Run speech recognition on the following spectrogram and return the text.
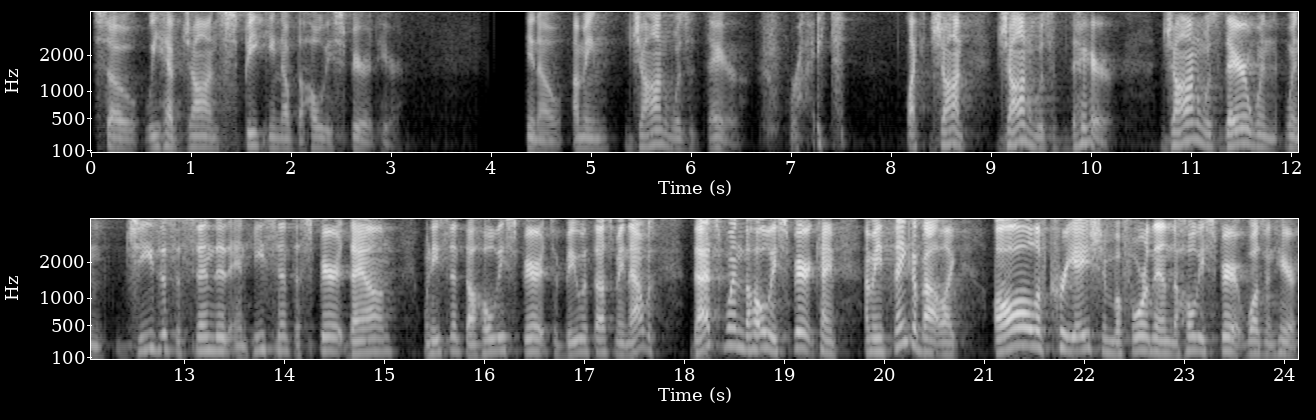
So we have John speaking of the Holy Spirit here. You know, I mean, John was there, right? Like John, John was there. John was there when, when Jesus ascended and he sent the Spirit down, when he sent the Holy Spirit to be with us. I mean, that was that's when the Holy Spirit came. I mean, think about like all of creation before then, the Holy Spirit wasn't here.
